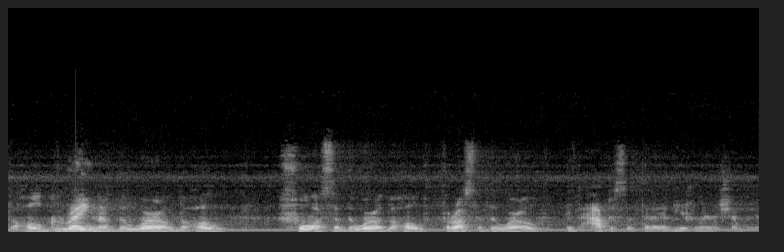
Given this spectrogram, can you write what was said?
the whole grain of the world, the whole force of the world, the whole thrust of the world is opposite today of Yichvay Hashem in,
